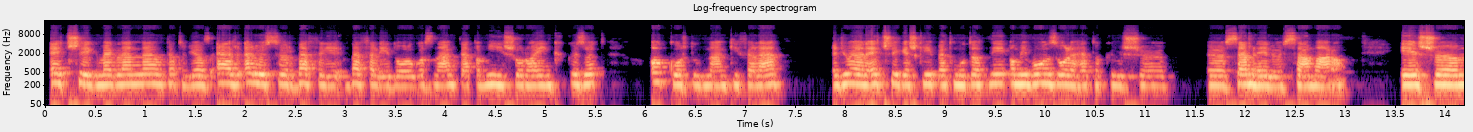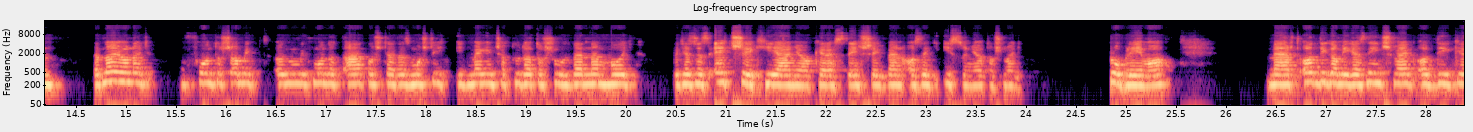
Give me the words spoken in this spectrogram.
egység meg lenne, tehát hogy az el, először befelé, befelé dolgoznánk, tehát a mi soraink között, akkor tudnánk kifele egy olyan egységes képet mutatni, ami vonzó lehet a külső szemlélő számára. És tehát nagyon nagy fontos, amit, amit mondott Ákos, tehát ez most így, így megint csak tudatosult bennem, hogy, hogy ez az egység hiánya a kereszténységben az egy iszonyatos nagy probléma, mert addig, amíg ez nincs meg, addig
